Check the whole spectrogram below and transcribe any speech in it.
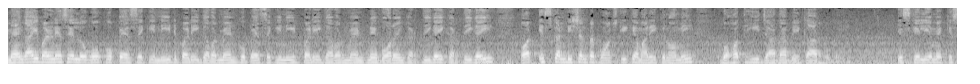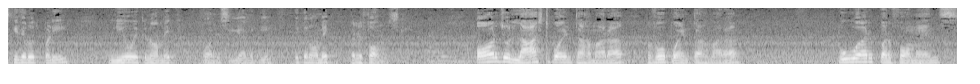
महँगाई बढ़ने से लोगों को पैसे की नीड पड़ी गवर्नमेंट को पैसे की नीड पड़ी गवर्नमेंट ने बोरोइंग करती गई करती गई, और इस कंडीशन पर पहुँच गई कि हमारी इकोनॉमी बहुत ही ज़्यादा बेकार हो गई। इसके लिए मैं किसकी ज़रूरत पड़ी? न्यू इकोनॉमिक पॉलिसी यानी कि इकोनॉमिक रिफॉर्म्स की। और जो लास्ट पॉइंट था हमारा, वो पॉइंट था हमारा poor performance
